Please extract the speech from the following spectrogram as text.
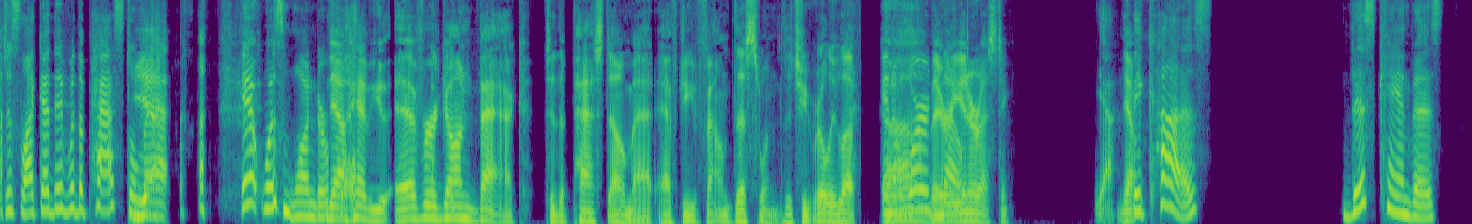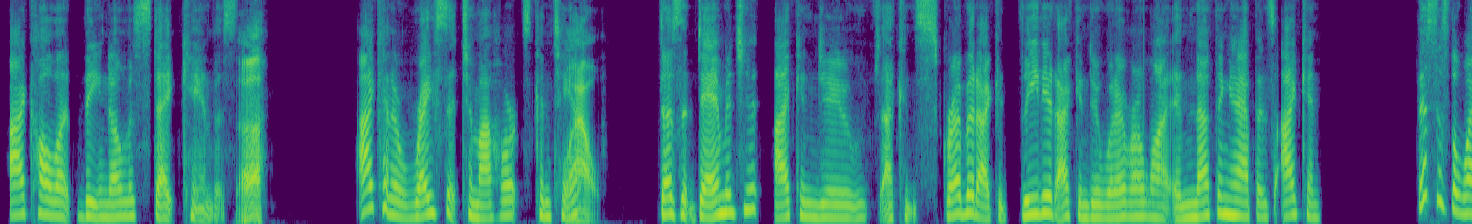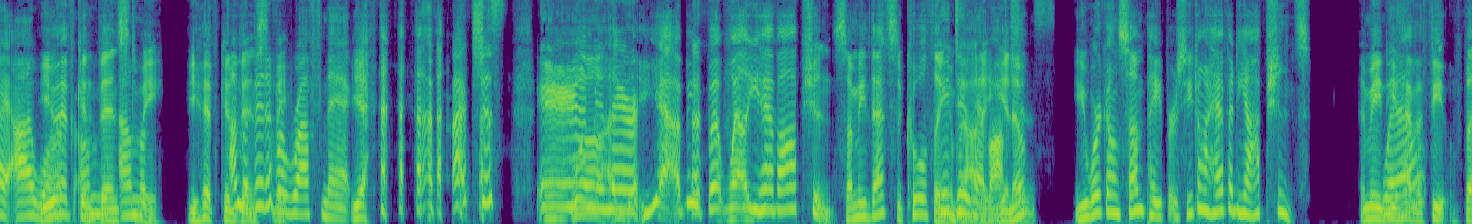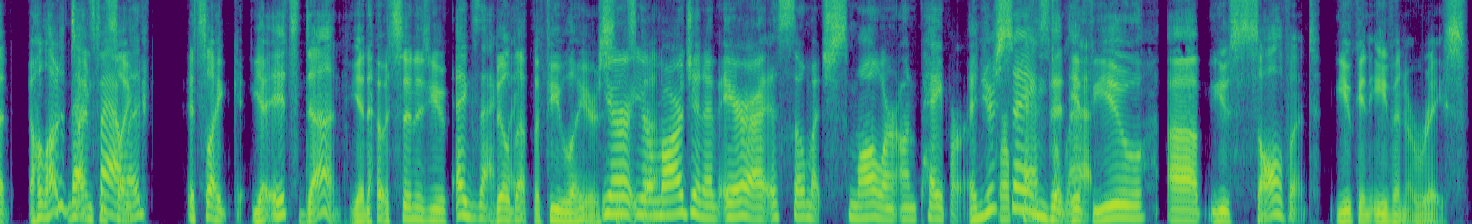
just like I did with the pastel yeah. mat. It was wonderful. Now, have you ever gone back to the pastel mat after you found this one that you really love? In ah, a word, very no. interesting. Yeah, yeah, because this canvas, I call it the no mistake canvas. Ah. I can erase it to my heart's content. Wow doesn't damage it. I can do, I can scrub it. I could bleed it. I can do whatever I want and nothing happens. I can, this is the way I work. You have convinced I'm, I'm me. You have convinced me. I'm a bit of me. a roughneck. Yeah. I just, well, I'm in there. Yeah. I mean, but well, you have options. I mean, that's the cool thing you about it. Options. You know, you work on some papers, you don't have any options. I mean, well, you have a few, but a lot of times it's like, it's like yeah, it's done. You know, as soon as you exactly build up a few layers, your your done. margin of error is so much smaller on paper. And you're saying that, if you uh, use solvent, you can even erase.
